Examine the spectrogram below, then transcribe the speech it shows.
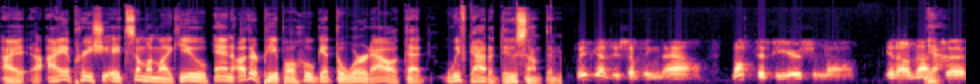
I I appreciate someone like you and other people who get the word out that we've got to do something. We've got to do something now, not 50 years from now. You know, not Yeah. uh,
